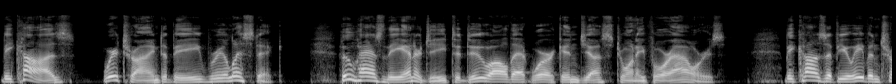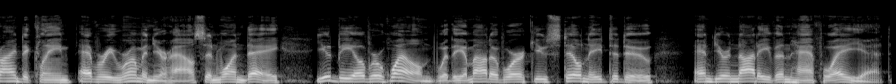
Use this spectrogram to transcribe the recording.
Because we're trying to be realistic. Who has the energy to do all that work in just 24 hours? Because if you even tried to clean every room in your house in one day, you'd be overwhelmed with the amount of work you still need to do, and you're not even halfway yet.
